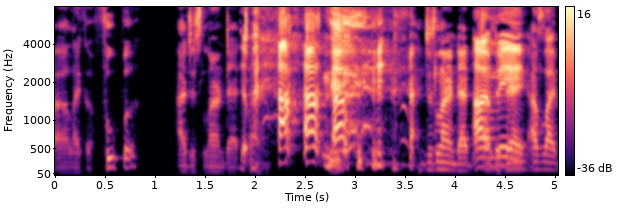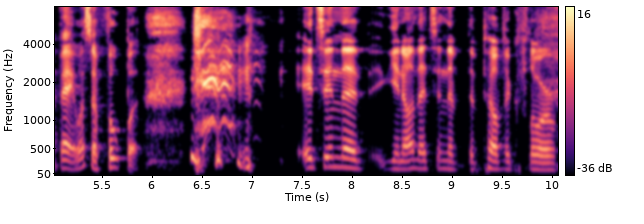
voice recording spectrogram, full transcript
uh, like a fupa? I just learned that. I just learned that the I other day. mean- I was like, babe, what's a fupa? it's in the you know that's in the, the pelvic floor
